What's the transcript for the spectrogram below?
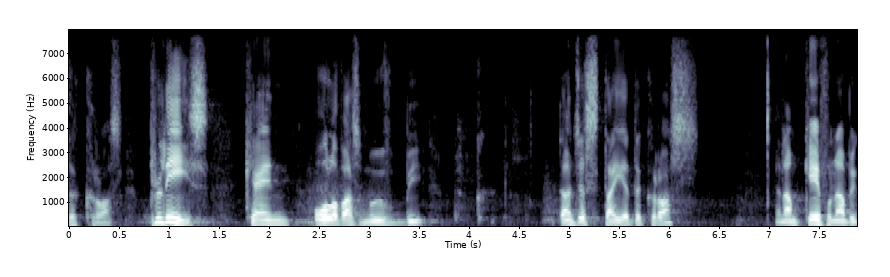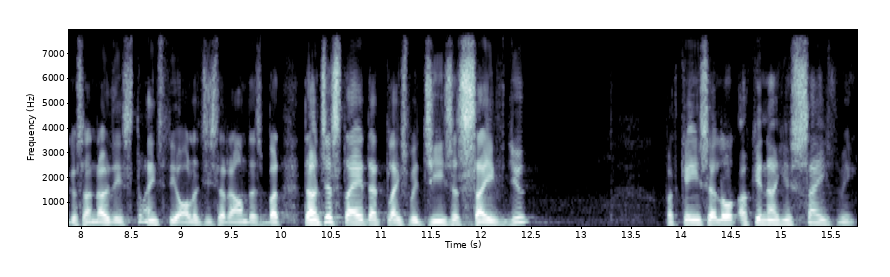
the cross. Please, can all of us move? Be, don't just stay at the cross. And I'm careful now because I know there's strange theologies around this, but don't just stay at that place where Jesus saved you. But can you say, Lord, okay, now you saved me.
